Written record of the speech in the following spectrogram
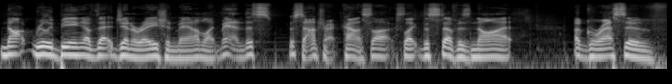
not really being of that generation, man, I'm like, man, this this soundtrack kind of sucks. Like this stuff is not aggressive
